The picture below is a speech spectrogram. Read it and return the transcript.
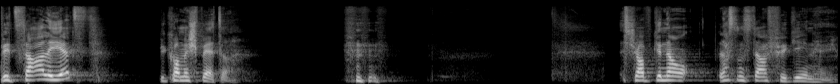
bezahle jetzt, bekomme später. ich glaube, genau, lass uns dafür gehen, hey.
